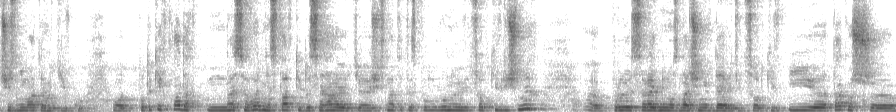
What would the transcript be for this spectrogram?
чи знімати готівку. От, по таких вкладах на сьогодні ставки досягають е, 16,5% річних е, при середньому значенні в 9%. І е, також е,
